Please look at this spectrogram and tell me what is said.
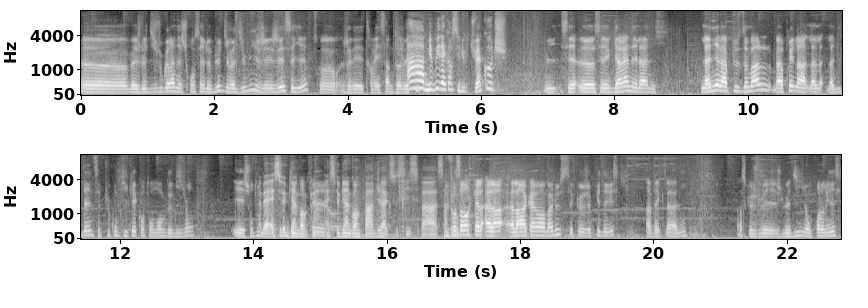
Euh, bah, je lui ai dit joue Garen et je conseille le build. Il m'a dit oui, j'ai essayé parce que j'avais travaillé ça un peu avec Ah, mais oui, d'accord, c'est lui que tu as coach. Oui, c'est euh, Garen et Lani. Lani elle a plus de mal, mais après la, la, la c'est plus compliqué quand on manque de vision. Et surtout, Ah bah, elle se c'est fait bien gank. hein. Elle se fait bien gank par Jax aussi. C'est pas. Il faut savoir qu'elle elle a, elle a quand même un malus, c'est que j'ai pris des risques avec la Annie. Parce que je lui, je lui ai dit, on prend le risque.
